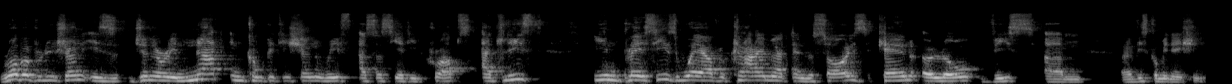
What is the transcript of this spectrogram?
rubber production is generally not in competition with associated crops, at least in places where the climate and the soils can allow this, um, uh, this combination.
